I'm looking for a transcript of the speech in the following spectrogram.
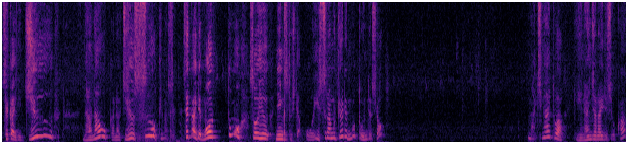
世界で17億かな十数億います世界で最もそういう人数としては多いイスラム教よりもっと多いんですよ。間違いとは言えないんじゃないでしょうか。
